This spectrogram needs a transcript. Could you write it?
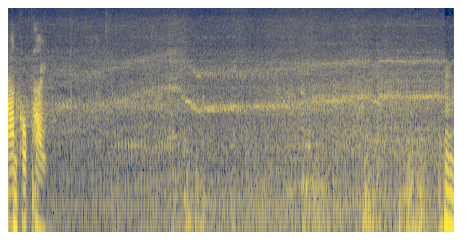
บ้านโคกไผ่อืม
